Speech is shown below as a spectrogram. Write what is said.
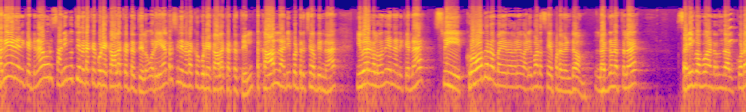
அதே என்ன கேட்டீங்கன்னா ஒரு சனிபுத்தி நடக்கக்கூடிய காலகட்டத்தில் ஒரு ஏழரை சனி நடக்கக்கூடிய காலகட்டத்தில் காலில் அடிபட்டுருச்சு அப்படின்னா இவர்கள் வந்து என்ன கேட்டா ஸ்ரீ குரோதன பைரவரை வழிபாடு செய்யப்பட வேண்டும். லக்னத்துல சனி பகவான் இருந்தால் கூட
